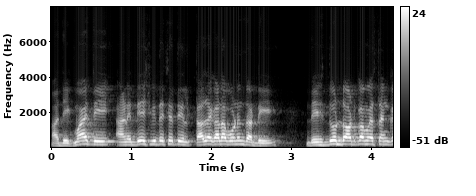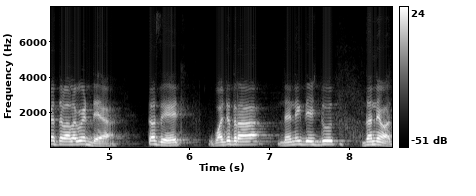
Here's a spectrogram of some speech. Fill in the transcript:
अधिक माहिती आणि देश विदेशातील ताज्या घडामोडींसाठी देशदूत डॉट कॉम या संकेतस्थळाला भेट द्या. तसेच वाचत राहा दैनिक देशदूत. धन्यवाद.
